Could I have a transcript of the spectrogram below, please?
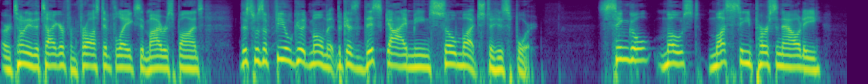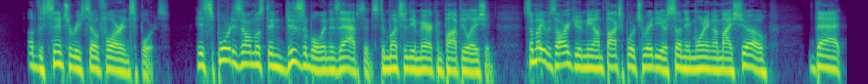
or Tony the Tiger from Frosted Flakes in my response. This was a feel good moment because this guy means so much to his sport. Single most must see personality of the century so far in sports. His sport is almost invisible in his absence to much of the American population. Somebody was arguing me on Fox Sports Radio Sunday morning on my show that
